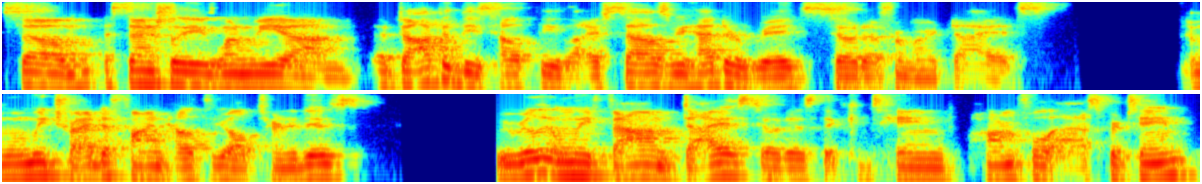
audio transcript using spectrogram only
so essentially, when we um, adopted these healthy lifestyles, we had to rid soda from our diets. And when we tried to find healthier alternatives, we really only found diet sodas that contained harmful aspartame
